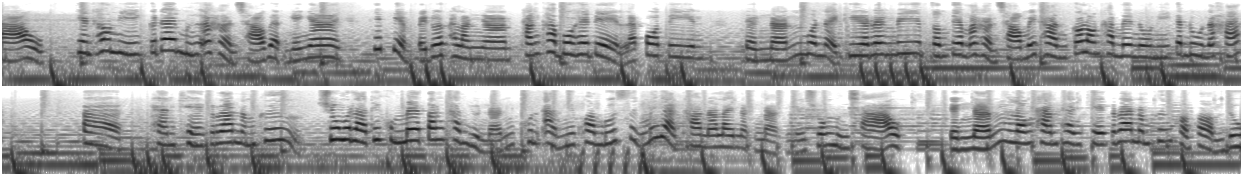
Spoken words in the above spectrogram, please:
ดาว เพียงเท่านี้ก็ได้มื้ออาหารเช้าแบบง่าย ๆ ที่เปลี่ยนไปด้วยพลังงาน ทั้งคาร์โบไฮเดรตและโปรตีน ดังนั้นวันไหนที่เร่งรีบจนเตรียมอาหารเช้าไม่ทัน ก็ลองทำเมนูนี้กันดูนะคะ 8. แพนเค้กราดน้ำผึ้งช่วงเวลาที่คุณแม่ตั้งครรภ์อยู่นั้น คุณอาจมีความรู้สึกไม่อยากทานอะไรหนักๆ ในช่วงมื้อเช้า ดังนั้นลองทานแพนเค้กราดน้ำผึ้งหอมๆดู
